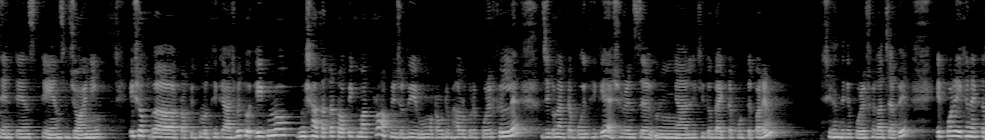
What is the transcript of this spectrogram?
sentence tense joining এইসব টপিকগুলো থেকে আসবে। তো এগুলো সাত আটটা টপিক মাত্র, আপনি যদি মোটামুটি ভালো করে পড়ে ফেললে যে কোনো একটা বই থেকে অ্যাসুরেন্সের লিখিত গাইডটা পড়তে পারেন। সেখান থেকে পড়ে ফেলা যাবে। এরপরে এখানে একটা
